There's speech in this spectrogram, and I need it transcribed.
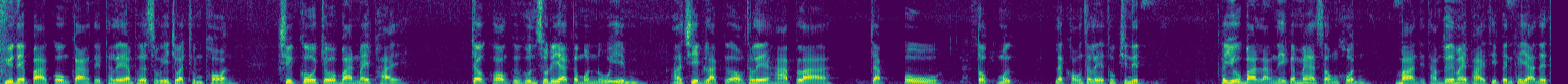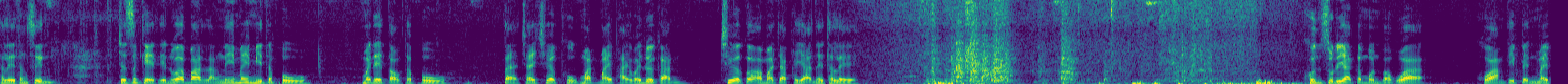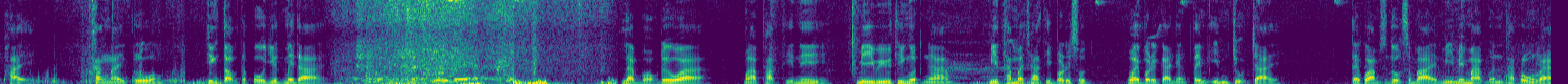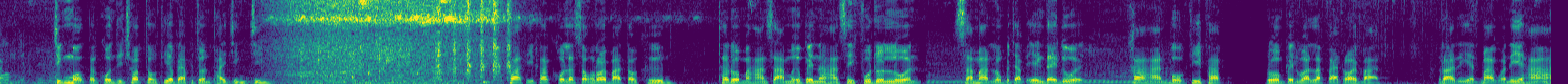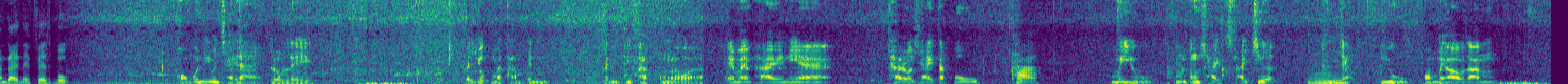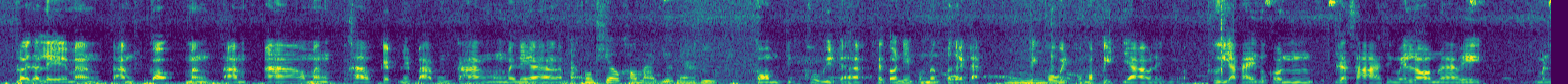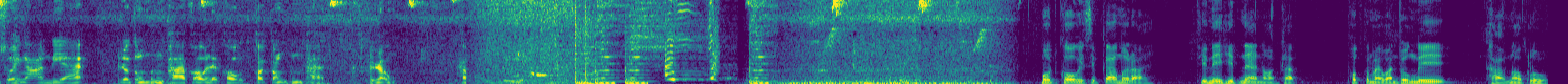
อยู่ในป่าโกงกลางติดทะเลอำเภอสวีจังหวัดชุมพร ชื่อโกโจบ้านไม้ไผ่ เจ้าของคือคุณสุริยะกมลหนูอิ่ม อาชีพหลักคือออกทะเลหาปลา จับปู ตกหมึก และของทะเลทุกชนิดเขาอยู่บ้านหลังนี้กับแม่สองคน บ้านที่ทำด้วยไม้ไผ่ที่เป็นขยะในทะเลทั้งสิ้น จะสังเกตเห็นว่าบ้านหลังนี้ไม่มีตะปู ไม่ได้ตอกตะปู แต่ใช้เชือกผูกมัดไม้ไผ่ไว้ด้วยกัน เชือกก็เอามาจากขยะในทะเล คุณสุริยะกมลบอกว่า ความที่เป็นไม้ไผ่ข้างในกลวง จึงตอกตะปูยึดไม่ได้ และบอกด้วยว่ามาพักที่นี่มีวิวที่งดงาม มีธรรมชาติที่บริสุทธิ์ ไว้บริการอย่างเต็มอิ่มจุใจ แต่ความสะดวกสบายมีไม่มากเหมือนพักโรงแรม จึงเหมาะกับคนที่ชอบท่องเที่ยวแบบผจญภัยจริง ๆ ค่าที่พักคนละ 200 บาทต่อคืน ถ้ารวมอาหารสามมื้อเป็นอาหารซีฟู้ดล้วนๆ สามารถลงไปจับเองได้ด้วย ค่าอาหารบวกที่พักรวมเป็นวันละ 800 บาท รายละเอียดมากกว่านี้หาอ่านได้ใน Facebook ของพวกนี้มันใช้ได้เราเลยประยุกต์มาทำเป็นเป็นที่พักของเราอะครับไอ้ไม้ไผ่เนี่ย ถ้าเราใช้ตะปูค่ะ ไม่อยู่มันต้องใช้สายเชือกถึงจะอยู่ผมไม่เอาตาม ลอยทะเลมั่งตามเกาะมั่งตามอ่าวมั่งข้าวเก็บในป่าคงกลางมั่งแบบเนี้ยครับนักท่องเที่ยวเข้ามาเยอะไหมคะพี่ก็มันติดโควิดนะฮะแต่ตอนนี้ผมเริ่มเปิดละติดโควิด ผมก็ปิดยาวเลยครับคืออยากให้ทุกคนรักษาสิ่งแวดล้อมนะฮะพี่มันสวยงามดีฮะเราต้องพึ่งพาเขาและเขาก็ต้องพึ่งพาเราครับหมดโควิด -19 เมื่อไหร่ ที่นี่ฮิตแน่นอนครับ พบกันใหม่วันพรุ่งนี้ ข่าวนอกลูก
